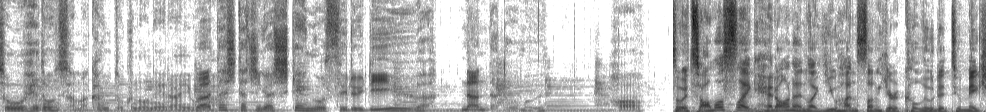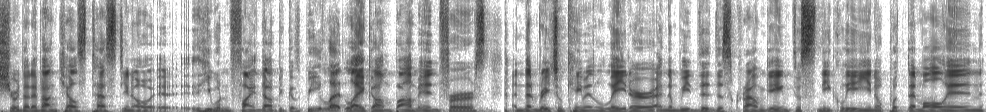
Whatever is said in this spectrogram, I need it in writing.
そうヘドン様監督の狙いは？私たちが試験をする理由は何だと思う？は So it's almost like Headon, and like Yuhan Hansung here colluded to make sure that Evankhell's test, you know, it, it, he wouldn't find out because we let like um Bam in first and then Rachel came in later and then we did this crown game to sneakily, you know, put them all in.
